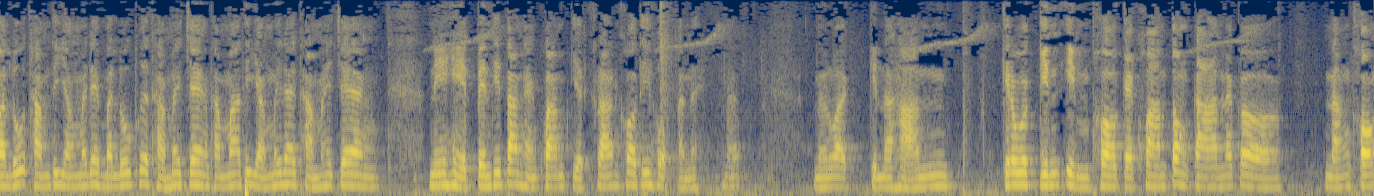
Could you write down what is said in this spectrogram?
บรรลุธรรมที่ยังไม่ได้บรรลุเพื่อทำให้แจ้งธรรมะที่ยังไม่ได้ทำให้แจ้งนี่เหตุเป็นที่ตั้งแห่งความเกียดคร้านข้อที่หกอันนี้นะนั่นว่ากินอาหารเรียกว่ากินอิ่มพอแก่ความต้องการแล้วก็หนังท้อง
